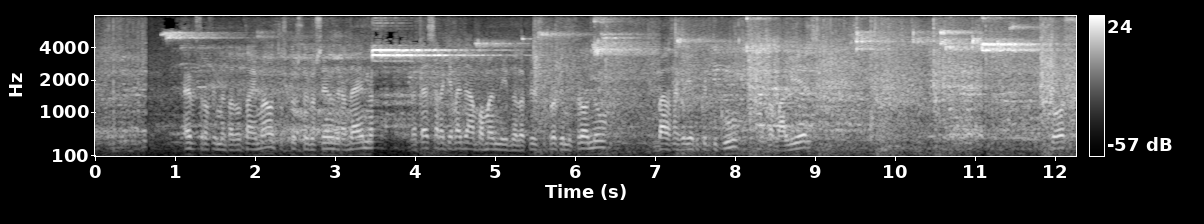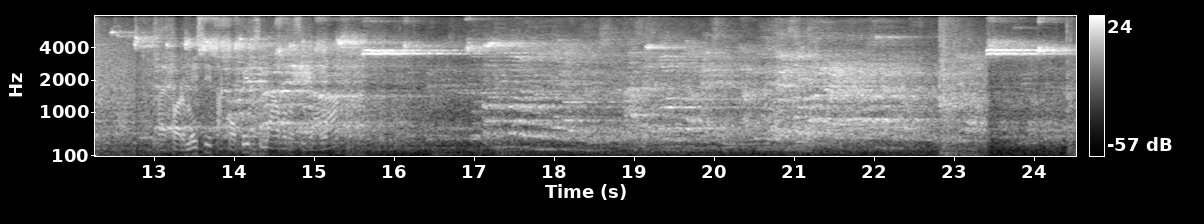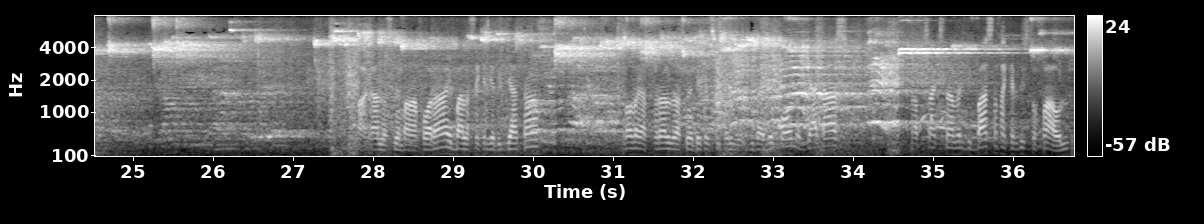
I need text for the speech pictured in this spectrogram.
Επιστροφή μετά το time out, το σκορ στο 21-31 με 4 και 5 απομένουν για την ολοκλήρωση του πρώτου μικρόνου. Η μπάλα στα χέρια του κριτικού, του Ζαμπαλίερς θα εφορμήσει, θα κοπεί ψηλά από το Σιγάλα Παγάνος στην επαναφορά, η μπάλα στα χέρια του Γκιάτα. 12 δευτερόλεπτα στην επίθεση των Κυπεδούκων ο Γκιάτας θα ψάξει να βρει την μπάσα, θα κερδίσει το φάουλ.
